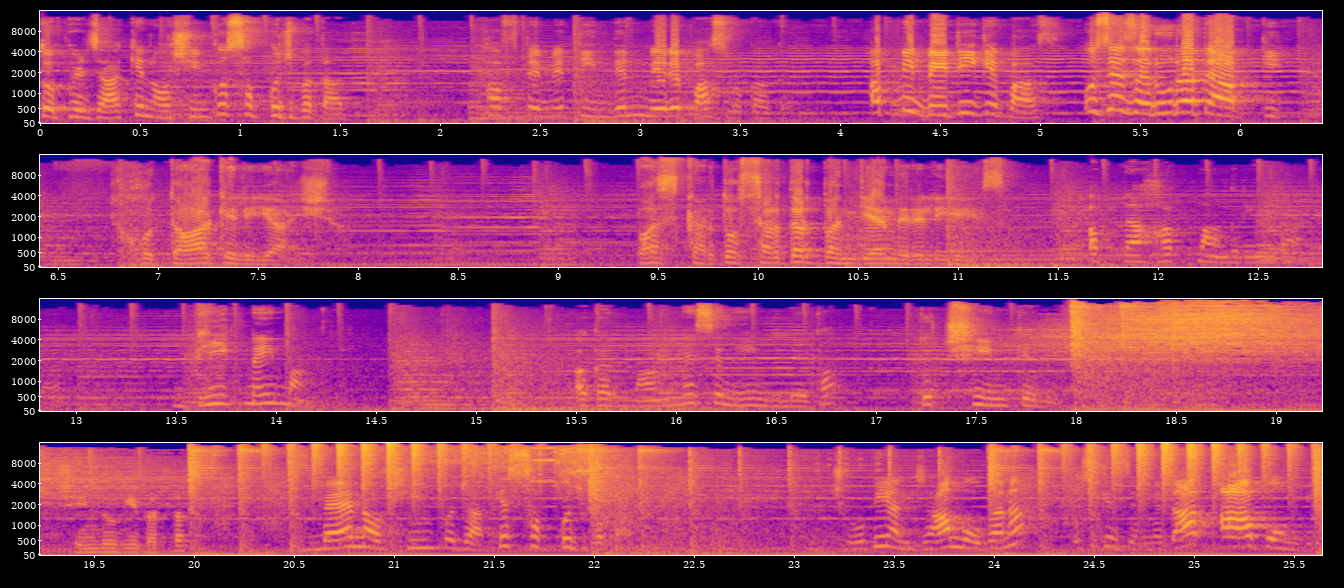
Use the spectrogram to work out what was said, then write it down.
तो फिर जाके नौशीन को सब कुछ बता दो। हफ़्ते में तीन दिन मेरे पास रुका करो। अपनी बेटी के पास। उसे ज़रूरत है आपकी। खुदा के लिए आयशा। बस कर दो सरदर्द बन गया मेरे लिए ये सब। अपना हक मांग रही हूँ भीख नहीं मांग रही। अगर मांगने से नहीं मिलेगा तो छीन के लिए छीन लोगी मतलब मैं नौशीन को जाके सब कुछ बता दूँगी जो भी अंजाम होगा ना उसके जिम्मेदार आप होंगे।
